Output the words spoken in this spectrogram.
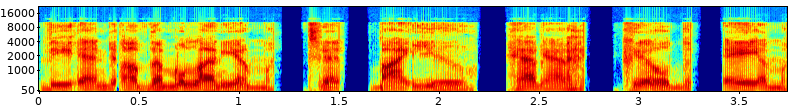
the end of the millennium, Te, by you, Hava, killed, Am,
